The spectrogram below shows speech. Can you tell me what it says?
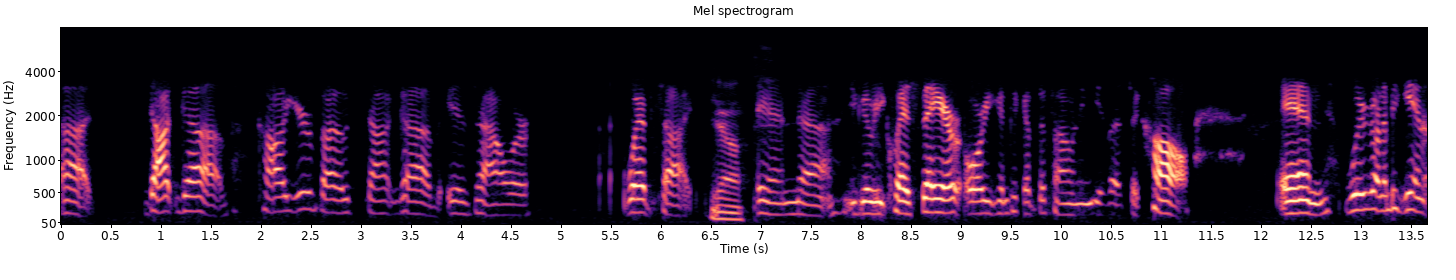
Uh, colliervotes.gov is our website. Yeah. And uh, you can request there or you can pick up the phone and give us a call. And we're going to begin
